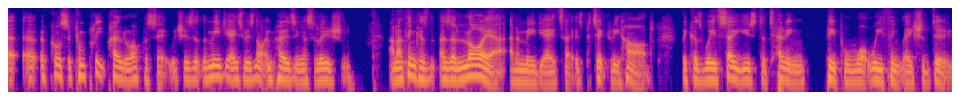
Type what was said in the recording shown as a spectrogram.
a, a, of course, a complete polar opposite, which is that the mediator is not imposing a solution. And I think as, as a lawyer and a mediator, it's particularly hard because we're so used to telling people what we think they should do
